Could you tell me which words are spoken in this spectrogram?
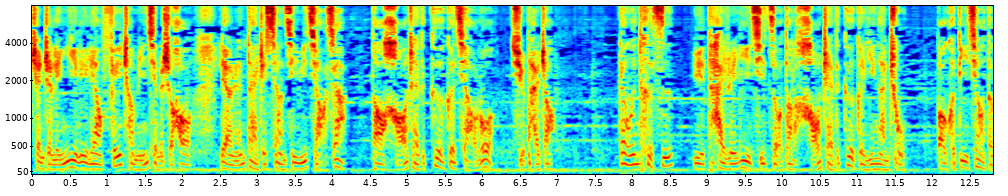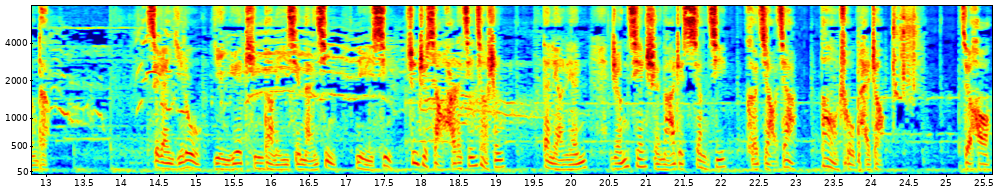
趁着灵异力量非常明显的时候，两人带着相机与脚架到豪宅的各个角落去拍照。盖文特斯与泰瑞一起走到了豪宅的各个阴暗处，包括地窖等等。虽然一路隐约听到了一些男性、女性甚至小孩的尖叫声，但两人仍坚持拿着相机和脚架到处拍照。最后，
